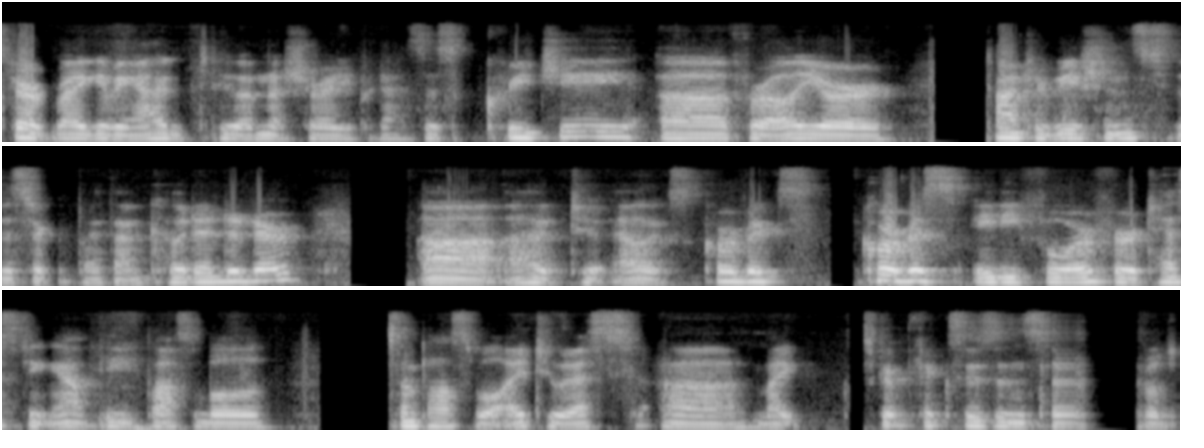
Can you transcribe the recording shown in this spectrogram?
start by giving a hug to I'm not sure how you pronounce this Creechy uh, for all your contributions to the CircuitPython code editor. Uh, a hug to Alex Corvix Corvus84 for testing out the possible some possible I2S uh, mic script fixes in several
